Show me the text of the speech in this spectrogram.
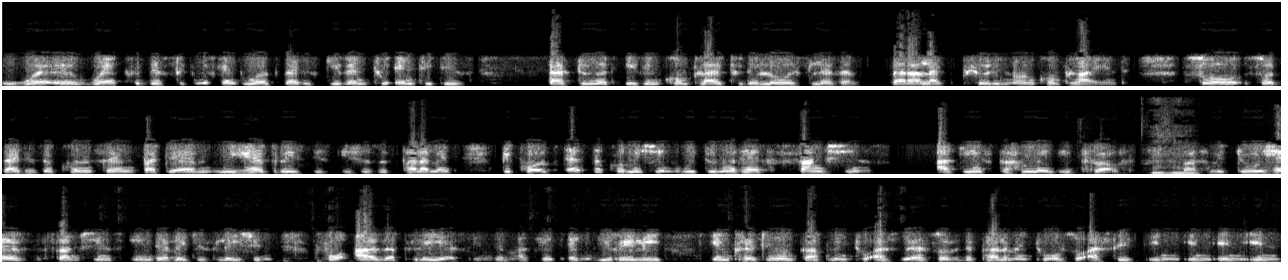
uh work, the significant work that is given to entities that do not even comply to the lowest level, that are like purely non-compliant. So, so that is a concern. But um, we have raised these issues with Parliament because, as the Commission, we do not have sanctions against government itself. Mm-hmm. But we do have sanctions in the legislation for other players in the market, and we really impressing on government to, uh, sort of the parliament to also assist in, in, in, in,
